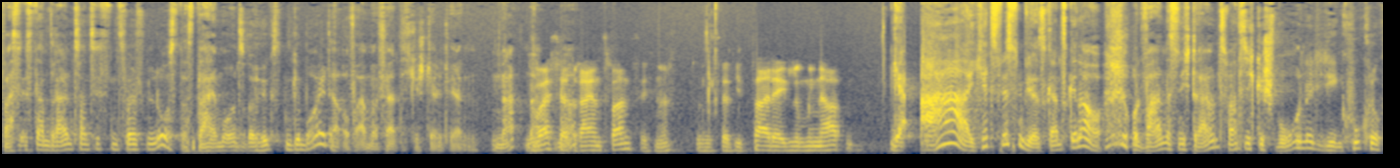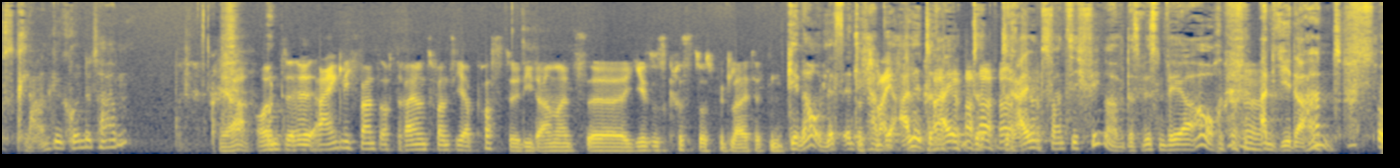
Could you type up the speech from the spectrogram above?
Was ist am 23.12. los, dass da immer unsere höchsten Gebäude auf einmal fertiggestellt werden? Na, na, du weißt na? ja 23, ne? Das ist ja die Zahl der Illuminaten. Ja, ah, jetzt wissen wir es ganz genau. Und waren es nicht 23 Geschworene, die den Ku Klux Klan gegründet haben? Ja, und, und äh, eigentlich waren es auch 23 Apostel, die damals äh, Jesus Christus begleiteten. Genau, und letztendlich das haben wir alle drei, 23 Finger, das wissen wir ja auch, an jeder Hand.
